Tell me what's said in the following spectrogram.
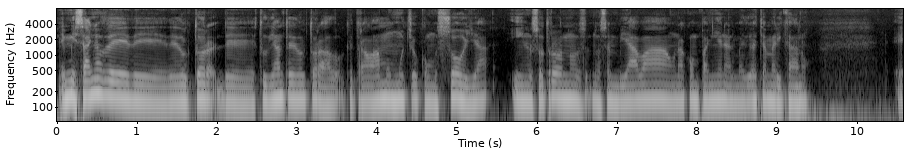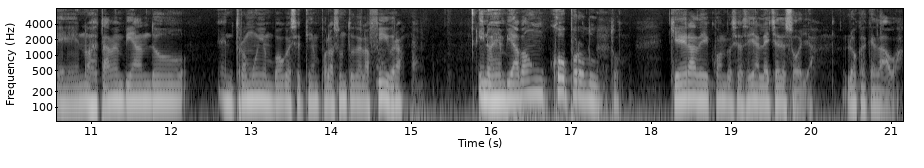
en mis años de, doctor, de estudiante de doctorado, que trabajamos mucho con soya y nosotros nos, enviaba una compañía en el medio oeste americano, eh, nos estaba enviando, entró muy en boga ese tiempo el asunto de la fibra, y nos enviaba un coproducto que era de cuando se hacía leche de soya, lo que quedaba.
